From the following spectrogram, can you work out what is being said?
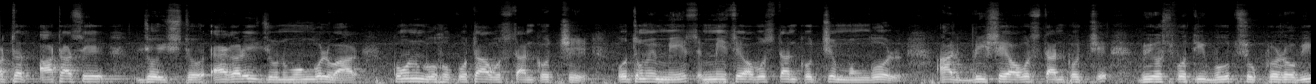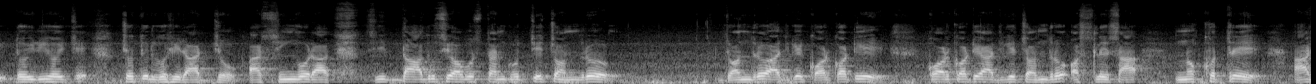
অর্থাৎ আঠাশে জ্যৈষ্ঠ, এগারোই জুন মঙ্গলবার কোন গ্রহ কোথা অবস্থান করছে? প্রথমে মেষ, মেষে অবস্থান করছে মঙ্গল, আর বৃষে অবস্থান করছে বৃহস্পতি, বুধ, শুক্র, রবি তৈরি হয়েছে চতুর্গ্রহী রাজ্য, আর সিংহ রাশি দ্বাদশে অবস্থান করছে চন্দ্র। চন্দ্র আজকে কর্কটে কর্কটে আজকে চন্দ্র, অশ্লেষা নক্ষত্রে আর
